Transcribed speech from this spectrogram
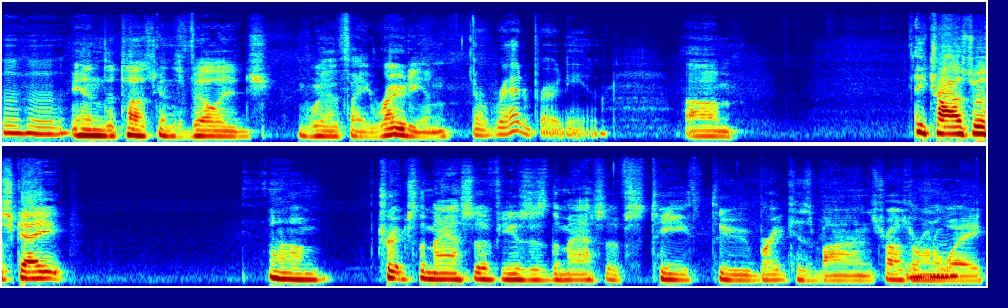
in the tuskens village with a rodian. A red Rodian. he tries to escape. Um, tricks the massiff uses the massiff's teeth to break his binds tries to run away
